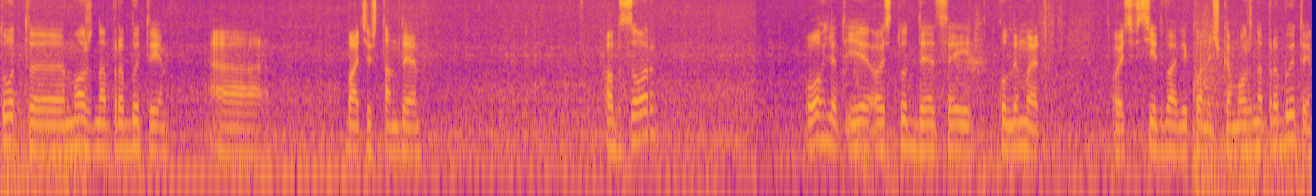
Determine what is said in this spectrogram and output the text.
Тут е, можна пробити. Е, бачиш там, де обзор, огляд, і ось тут, де цей кулемет. Ось всі два віконечка можна пробити.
